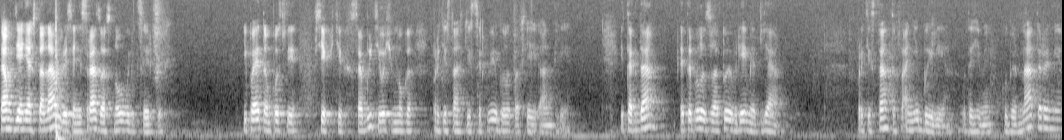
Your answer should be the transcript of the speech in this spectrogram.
Там, где они останавливались, они сразу основывали церковь. И поэтому после всех этих событий очень много протестантских церквей было по всей Англии. И тогда это было золотое время для протестантов, они были вот этими губернаторами,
